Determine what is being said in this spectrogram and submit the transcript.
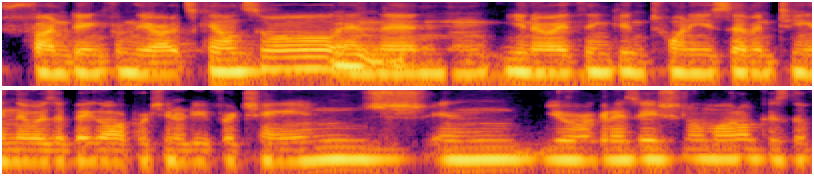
funding from the Arts Council. Mm-hmm. And then, you know, I think in 2017 there was a big opportunity for change in your organizational model because the,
